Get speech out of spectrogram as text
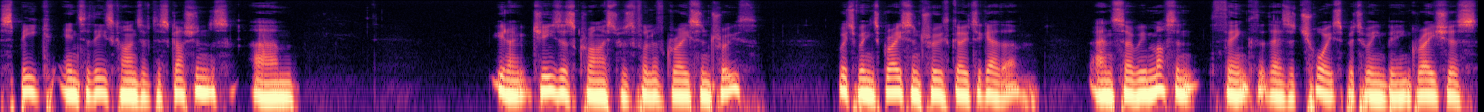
speak into these kinds of discussions. Um, you know, Jesus Christ was full of grace and truth, which means grace and truth go together. And so we mustn't think that there's a choice between being gracious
